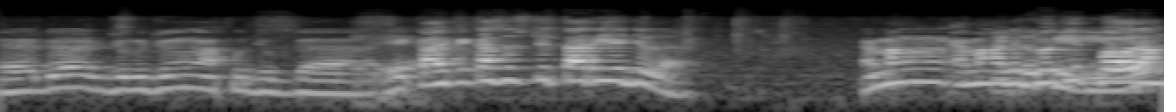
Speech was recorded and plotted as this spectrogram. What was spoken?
Ya dia ujung-ujungnya ngaku juga. Ya kayak kasus Cutari aja lah. Emang emang ada Itu dua tipe video orang.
